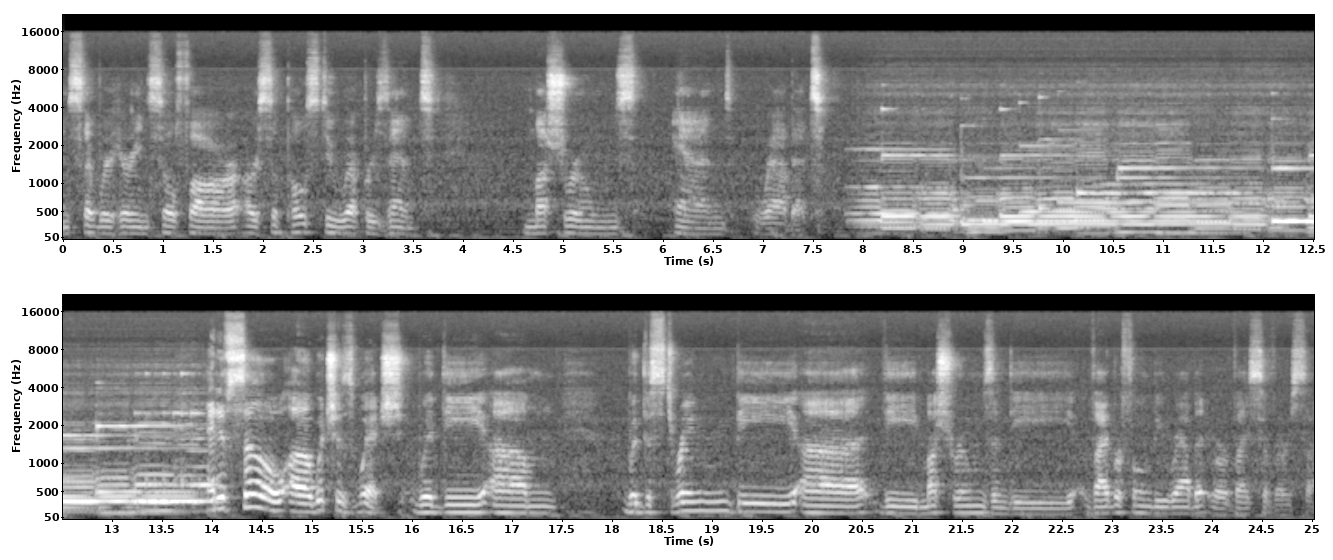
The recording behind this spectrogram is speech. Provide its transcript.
That we're hearing so far are supposed to represent mushrooms and rabbit. And if so, uh, which is which? Would the um, would the string be uh, the mushrooms and the vibraphone be rabbit, or vice versa?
